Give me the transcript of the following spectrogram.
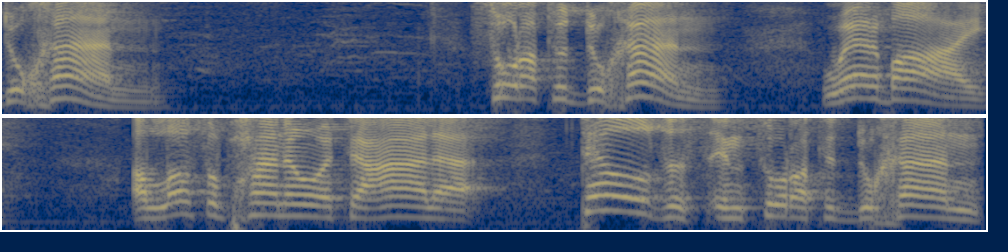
Dukhan. Surah Al Dukhan, whereby Allah subhanahu wa ta'ala tells us in Surah Al Dukhan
